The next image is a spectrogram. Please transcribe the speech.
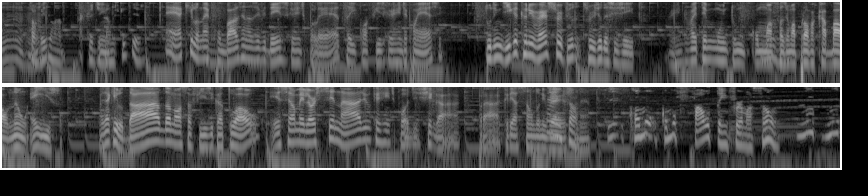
Uhum. Talvez não, acreditamos que esteja. É aquilo, né? Com base nas evidências que a gente coleta e com a física que a gente já conhece, tudo indica que o universo surgiu, surgiu desse jeito. A gente não vai ter muito como uma- fazer uma prova cabal, não, é isso. Mas é aquilo, dada a nossa física atual, esse é o melhor cenário que a gente pode chegar para a criação do universo, então. né? E como, como falta informação, não, não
